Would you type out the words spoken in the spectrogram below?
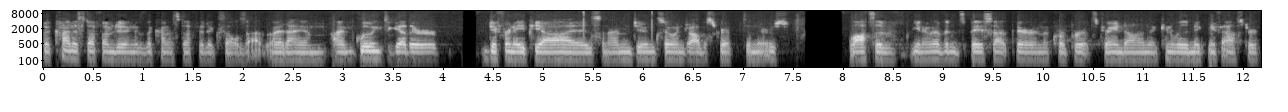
the kind of stuff I'm doing is the kind of stuff it excels at, right? I am I'm gluing together different APIs, and I'm doing so in JavaScript, and there's lots of you know evidence base out there, and the corporate's trained on it can really make me faster.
